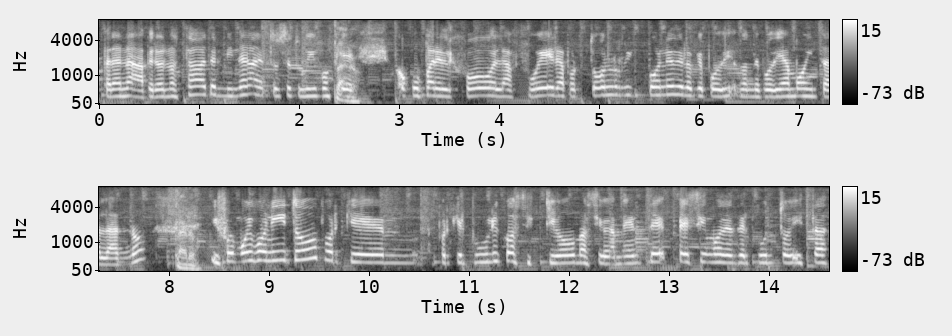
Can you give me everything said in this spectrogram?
para nada, pero no estaba terminada, entonces tuvimos Claro. que ocupar el hall afuera, por todos los rincones de lo que donde podíamos instalarnos. Claro. Y fue muy bonito porque, porque el público asistió masivamente, pésimo desde el punto de vista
